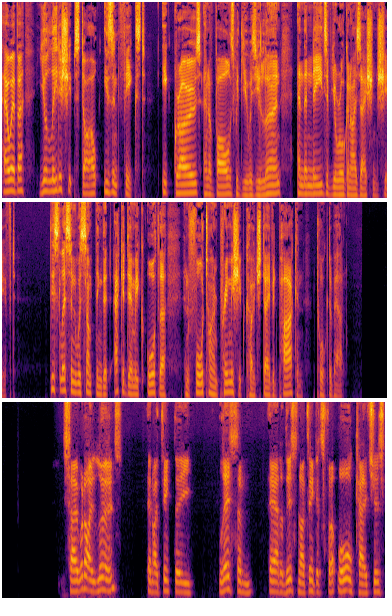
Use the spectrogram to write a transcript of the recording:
However, your leadership style isn't fixed. It grows and evolves with you as you learn and the needs of your organisation shift. This lesson was something that academic author and four-time premiership coach David Parkin talked about. So what I learned, and I think the lesson out of this, and I think it's for all coaches,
